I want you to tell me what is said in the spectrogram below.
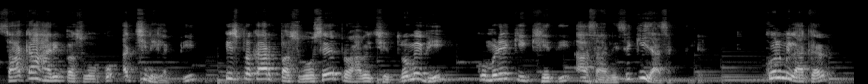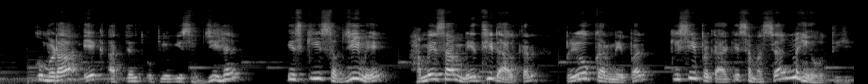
शाकाहारी पशुओं को अच्छी नहीं लगती। इस प्रकार पशुओं से प्रभावित क्षेत्रों में भी कुम्हड़े की खेती आसानी से की जा सकती है। कुल मिलाकर कुम्हड़ा एक अत्यंत उपयोगी सब्ज़ी है। इसकी सब्ज़ी में हमेशा मेथी डालकर प्रयोग करने पर किसी प्रकार की समस्या नहीं होती है।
